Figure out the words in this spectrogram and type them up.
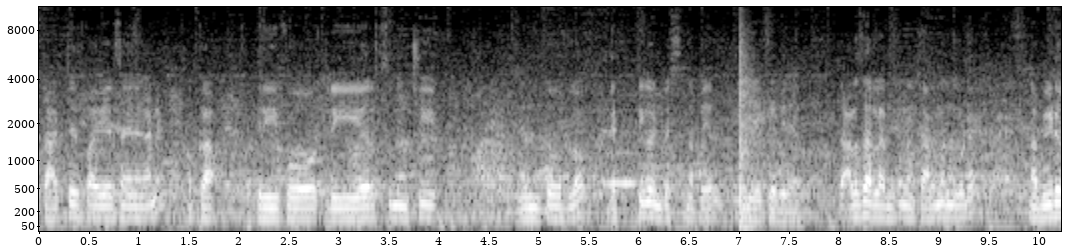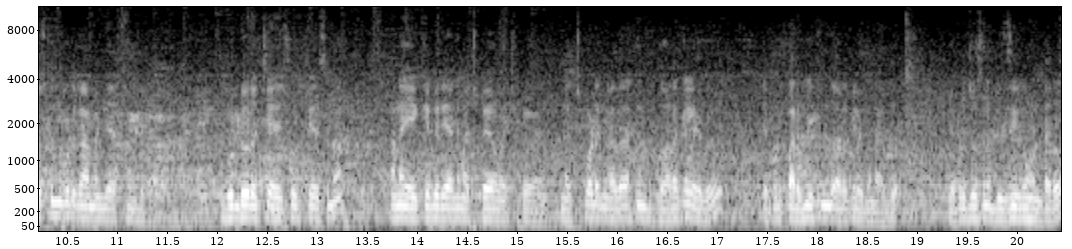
స్టార్ట్ చేసి ఫైవ్ ఇయర్స్ అయినా కానీ ఒక త్రీ ఫోర్ త్రీ ఇయర్స్ నుంచి గుంటూరులో గట్టిగా వినిపిస్తున్న పేరు ఈ ఏకే బిర్యానీ చాలాసార్లు అనుకున్నాను చాలామంది కూడా నా వీడియోస్ కింద కూడా కామెంట్ చేస్తుంటారు. గుంటూరు వచ్చి షూట్ చేసిన అన్న ఏకే బిర్యానీ మర్చిపోయా మర్చిపోయాను మర్చిపోవడం కదా దొరకలేదు. ఎప్పుడు పర్మిషన్ దొరకలేదు నాకు. ఎప్పుడు చూసినా బిజీగా ఉంటారు.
